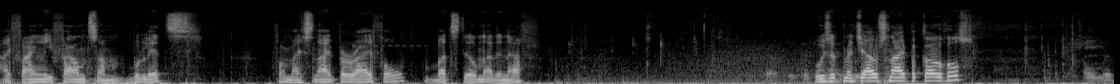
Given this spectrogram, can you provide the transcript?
I finally found some bullets for my sniper rifle, but still not enough. zo, ik heb Hoe is het met jouw sniperkogels? 100.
